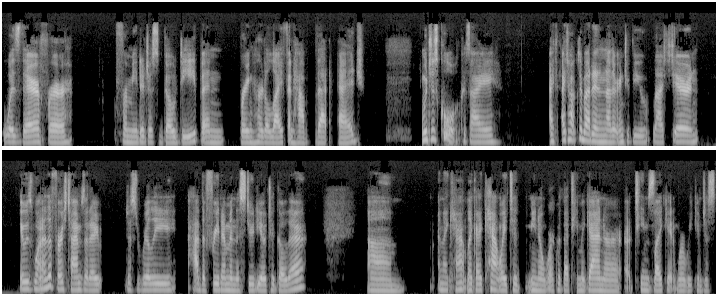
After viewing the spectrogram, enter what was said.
was there for for me to just go deep and bring her to life and have that edge, which is cool because I, I I talked about it in another interview last year, and it was one of the first times that I just really had the freedom in the studio to go there. Um, and I can't like I can't wait to you know work with that team again or uh, teams like it where we can just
